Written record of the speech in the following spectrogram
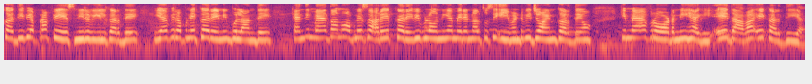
ਕਦੀ ਵੀ ਆਪਣਾ ਫੇਸ ਨਹੀਂ ਰਿਵੀਲ ਕਰਦੇ ਜਾਂ ਫਿਰ ਆਪਣੇ ਘਰੇ ਨਹੀਂ ਬੁਲਾਉਂਦੇ। ਕਹਿੰਦੀ ਮੈਂ ਤੁਹਾਨੂੰ ਆਪਣੇ ਸਾਰੇ ਘਰੇ ਵੀ ਬੁਲਾਉਣੀ ਆ ਮੇਰੇ ਨਾਲ ਤੁਸੀਂ ਇਵੈਂਟ ਵੀ ਜੁਆਇਨ ਕਰਦੇ ਹੋ ਕਿ ਮੈਂ ਫਰਾਡ ਨਹੀਂ ਹੈਗੀ। ਇਹ ਦਾਵਾ ਇਹ ਕਰਦੀ ਹੈ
